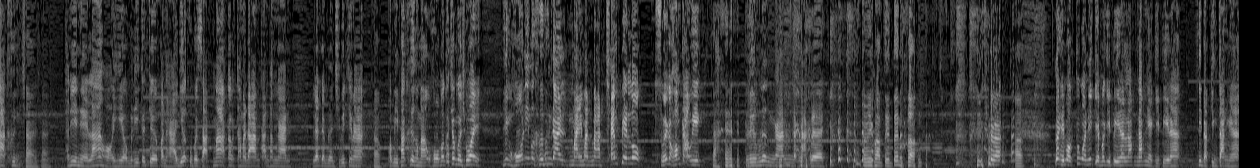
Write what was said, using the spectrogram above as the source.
มากขึ้นใช่ใช่ ท่านี่เหนื่อยล้าห่อเหี่ยวบางทีก็เจอปัญหาเยอะอุปสรรคมากก็ธรรมดาของการทำงาน และดำเนินชีวิตใช่ไหมฮะครับ พอมีพระเครื่องเข้ามา โอ้โห มันก็ชุ่มกระชวย ยิ่งโหนี่เมื่อคืนเพิ่งได้ใหม่หมาดๆแชมเปี้ยนโลก สวยกว่าของเก่าอีก ใช่ ลืมเรื่องงานหนักๆเลย มันมีความตื่นเต้นตลอดใช่ไหมครับแล้วเห็นบอกทุกวันนี้เก็บมากี่ปีแล้วนับนับเนี่ยกี่ปีแล้วฮะที่แบบจริงจังเนี่ยฮะ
